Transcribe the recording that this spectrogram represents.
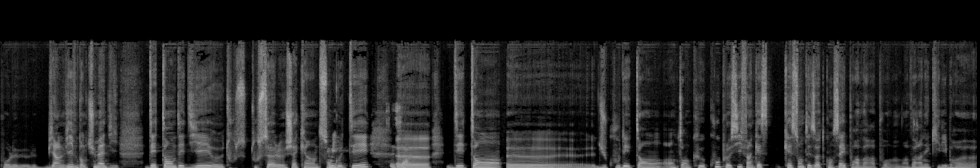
pour le, bien le vivre. Donc tu m'as dit des temps dédiés tout, tout seul, chacun de son côté, des temps du coup des temps en tant que couple aussi. Enfin, quels sont tes autres conseils pour avoir pour avoir un équilibre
